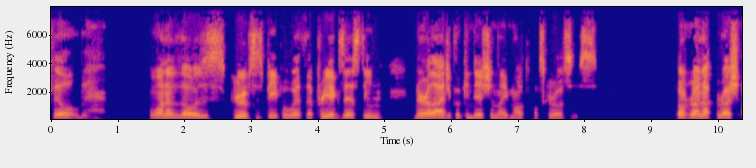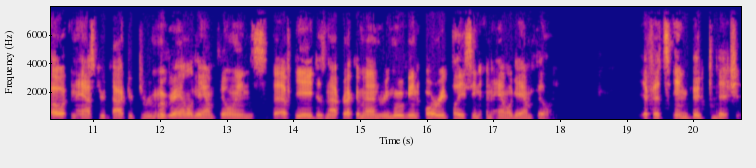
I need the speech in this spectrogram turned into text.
filled. One of those groups is people with a pre existing neurological condition like multiple sclerosis. Don't run up, rush out and ask your doctor to remove your amalgam fillings. The FDA does not recommend removing or replacing an amalgam filling if it's in good condition,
